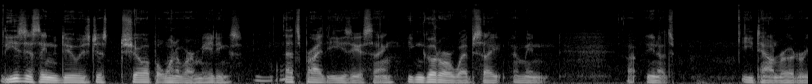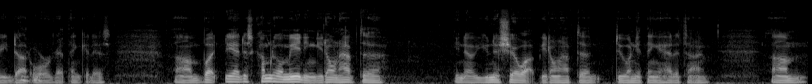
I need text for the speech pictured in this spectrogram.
The easiest thing to do is just show up at one of our meetings. Mm-hmm. That's probably the easiest thing. You can go to our website. I mean, uh, you know, it's etownrotary.org, mm-hmm. I think it is. Um, but yeah, just come to a meeting. You don't have to, you know, you can just show up. You don't have to do anything ahead of time. Um,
